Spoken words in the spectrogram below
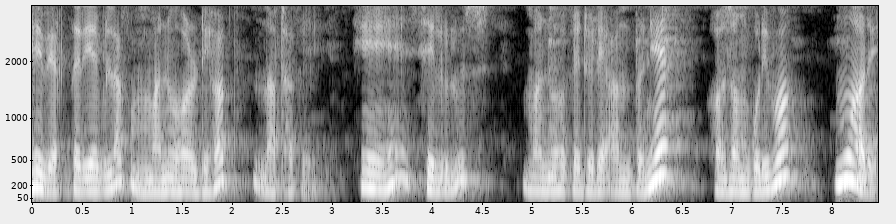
সেই বেক্টেৰিয়াবিলাক মানুহৰ দেহত নাথাকে। সেয়েহে চেলুলোজ মানুহকে ধৰি আন প্ৰাণীয়ে হজম কৰিব নোৱাৰে।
